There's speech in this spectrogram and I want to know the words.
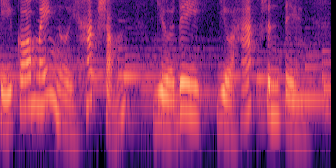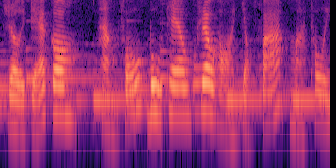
chỉ có mấy người hát sẩm, vừa đi vừa hát xin tiền, rồi trẻ con, hàng phố bu theo, reo hò chọc phá mà thôi.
